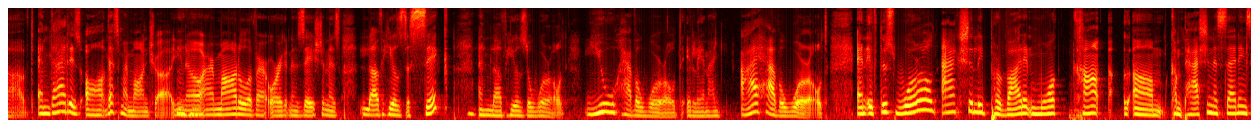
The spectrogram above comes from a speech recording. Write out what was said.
loved. And that is all, that's my mantra. You know, our model of our organization is love heals the sick and love heals the world. You have a world, Elena. I have a world. And if this world actually provided more com- um, compassionate settings,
